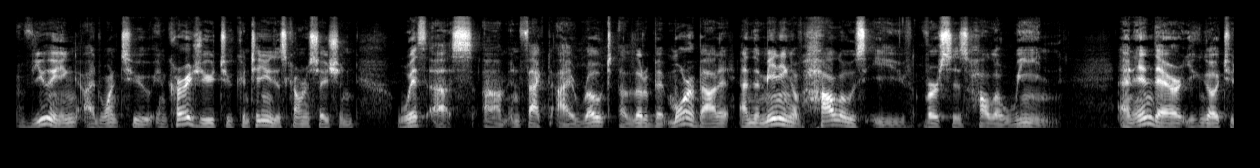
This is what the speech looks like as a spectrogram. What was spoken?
viewing, I'd want to encourage you to continue this conversation with us. Um, in fact, I wrote a little bit more about it and the meaning of Hallows Eve versus Halloween. And in there, you can go to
